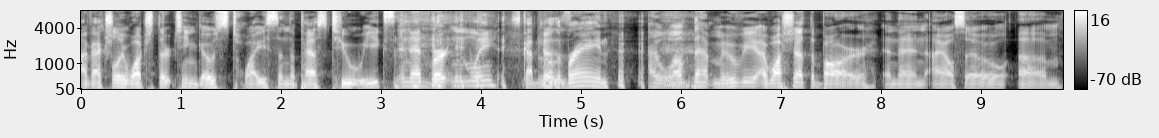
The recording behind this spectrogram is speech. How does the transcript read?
I've actually watched Thirteen Ghosts twice in the past two weeks inadvertently. It's got it on the brain. I love that movie. I watched it at the bar, and then I also um,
